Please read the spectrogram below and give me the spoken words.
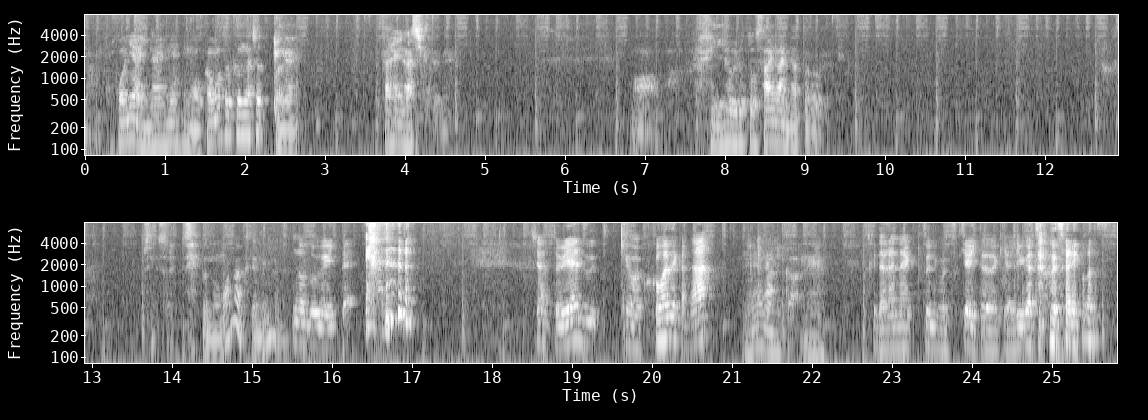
まあここにはいないね。今岡本君がちょっとね大変らしくてね。まあ いろいろと災害になったそうで。別にそれ全部飲まなくてもいいのに。喉が痛い。じゃあとりあえず今日はここまでかな。ねなんかね。くだらないことにも付き合いいただきありがとうございます。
